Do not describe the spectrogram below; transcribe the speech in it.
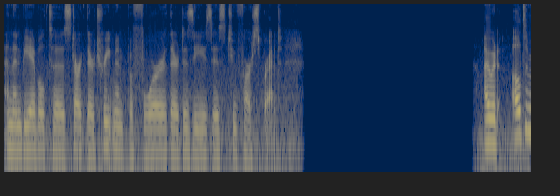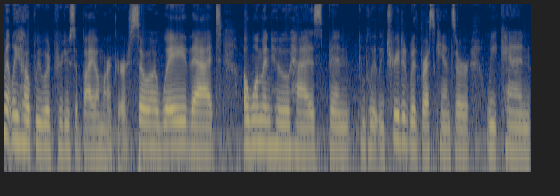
and then be able to start their treatment before their disease is too far spread. I would ultimately hope we would produce a biomarker, so a way that a woman who has been completely treated with breast cancer, we can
